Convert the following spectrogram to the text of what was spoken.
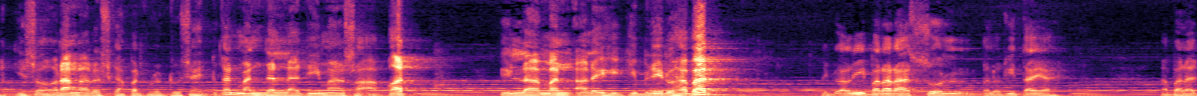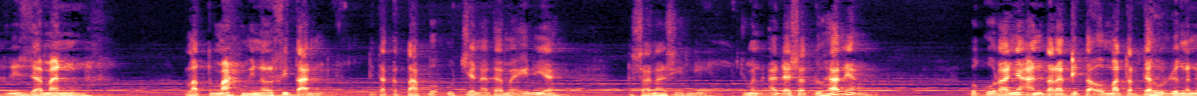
artinya seorang harus kapan berdosa itu? Kan mandalladhi masa illa man alaihi jibril habat. Kecuali para rasul kalau kita ya apalagi zaman latmah minal fitan kita ketapuk ujian agama ini ya ke sana sini. Cuman ada satu hal yang ukurannya antara kita umat terdahulu dengan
